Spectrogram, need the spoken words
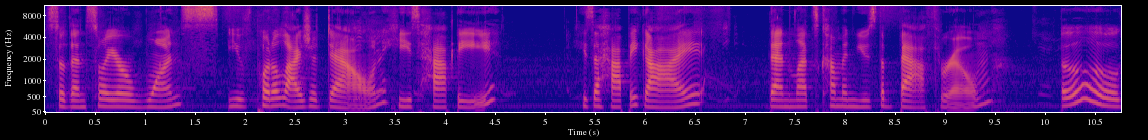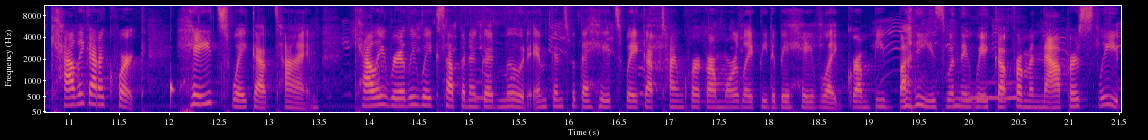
So then Sawyer, once you've put Elijah down, he's happy. He's a happy guy. Then let's come and use the bathroom. Oh, Callie got a quirk. Hates wake up time. Callie rarely wakes up in a good mood. Infants with a hates wake up time quirk are more likely to behave like grumpy bunnies when they wake up from a nap or sleep.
